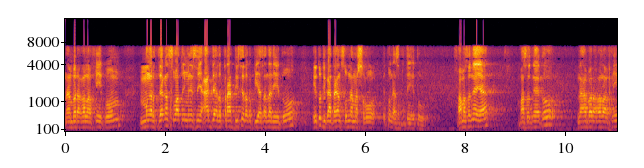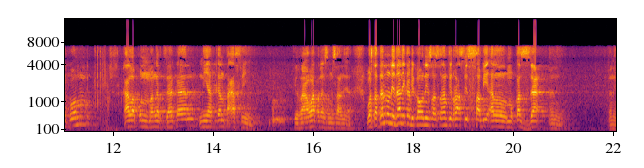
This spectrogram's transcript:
nah barakallahu fikum, mengerjakan sesuatu yang menyelisih adat atau tradisi atau kebiasaan tadi itu, itu dikatakan sunnah masyru'. Itu enggak seperti itu. Faham maksudnya ya? Maksudnya itu nah barakallahu fikum kalaupun mengerjakan niatkan ta'asfi dirawat atau semisalnya. Wastadallu lidzalika biqauli sallallahu fi ra'si sabi al-muqazza. Ini. Ini,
